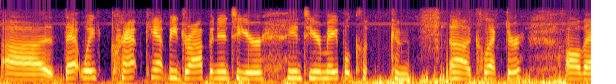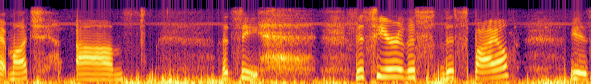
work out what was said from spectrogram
Uh, that way, crap can't be dropping into your into your maple uh, collector all that much. Um, let's see. This here, this this spile is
